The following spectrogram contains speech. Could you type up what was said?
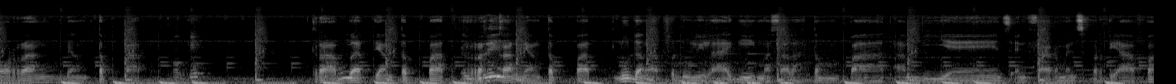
orang yang tepat. Oke kerabat yang tepat, rekan yang tepat, lu udah nggak peduli lagi masalah tempat, ambience, environment seperti apa.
